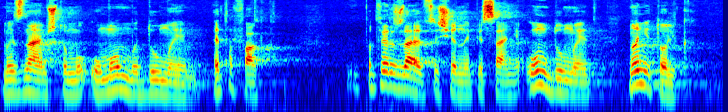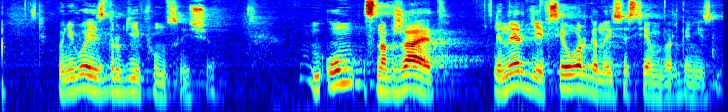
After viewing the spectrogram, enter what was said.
Мы знаем, что мы умом мы думаем. Это факт. Подтверждают Священное Писание. Ум думает, но не только. У него есть другие функции еще. Ум снабжает энергией все органы и системы в организме.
